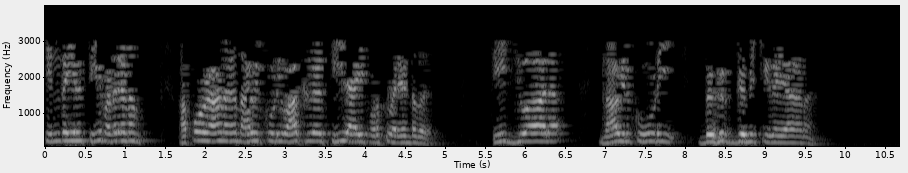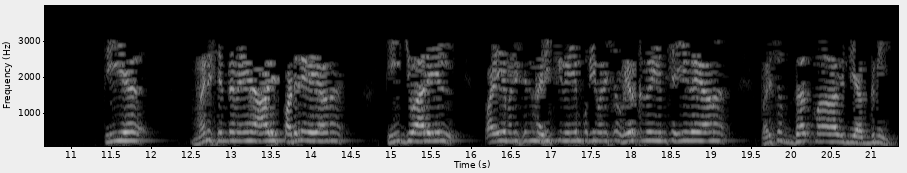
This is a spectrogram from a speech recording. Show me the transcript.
ചിന്തയിൽ തീ പടരണം. അപ്പോഴാണ് നാവിൽ കൂടി വാക്കുകൾ തീയായി പുറത്തു വരേണ്ടത്. തീജ്വാല നാവിൽ കൂടി ബഹിർഗമിക്കുകയാണ്. തീയ് മനുഷ്യന്റെ മേൽ ആളി പടരുകയാണ് തീജ്വാലയിൽ പഴയ മനുഷ്യൻ മരിക്കുകയും പുതിയ മനുഷ്യൻ ഉയർക്കുകയും ചെയ്യുകയാണ് പരിശുദ്ധാത്മാവിന്റെ അഗ്നി.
